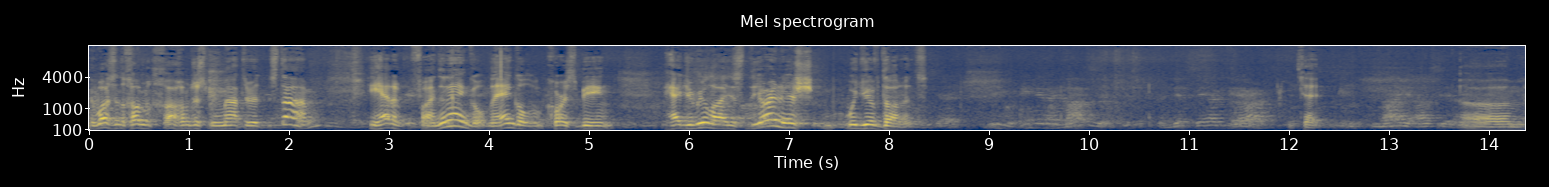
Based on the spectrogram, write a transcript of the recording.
it wasn't the chacham just being matter at stam. He had to find an angle. The angle, of course, being had you realized the Arnish, would you have done it? Okay. Um,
